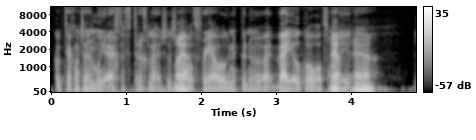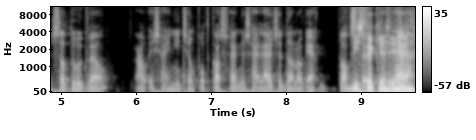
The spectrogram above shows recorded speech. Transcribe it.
Ik ook tegen dan moet je echt even terugluisteren. Dat is Oh, wel ja. wat voor jou ook. En daar kunnen we, wij, wij ook wel wat van Ja, leren. Dus dat doe ik wel. Nou is hij niet zo'n podcastfan, dus hij luistert dan ook echt dat Die stuk. stukjes, ja.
